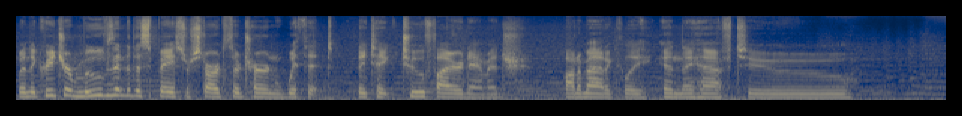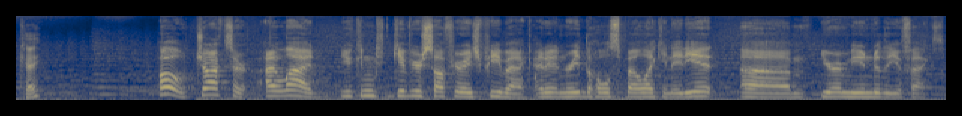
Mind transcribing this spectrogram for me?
When the creature moves into the space or starts their turn with it, they take two fire damage automatically, and they have to. Okay. Oh, Joxer, I lied. You can give yourself your HP back. I didn't read the whole spell like an idiot. Um, you're immune to the effects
